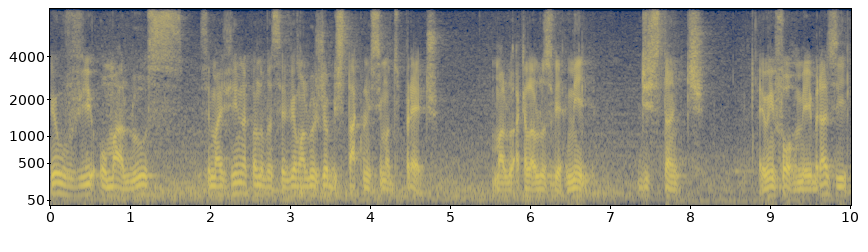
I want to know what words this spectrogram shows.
eu vi uma luz. Você imagina quando você vê uma luz de obstáculo em cima do prédio? Uma, aquela luz vermelha, distante. Eu informei Brasília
